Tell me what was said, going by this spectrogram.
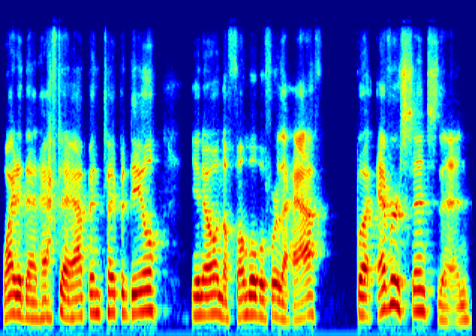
why did that have to happen? Type of deal, you know, and the fumble before the half. But ever since then,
